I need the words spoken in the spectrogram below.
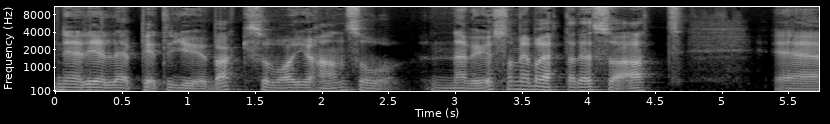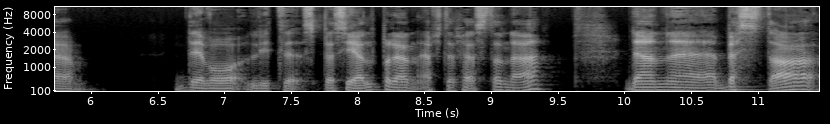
När det gäller Peter Jöback så var ju han så nervös som jag berättade så att eh, det var lite speciellt på den efterfesten där. Den eh, bästa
